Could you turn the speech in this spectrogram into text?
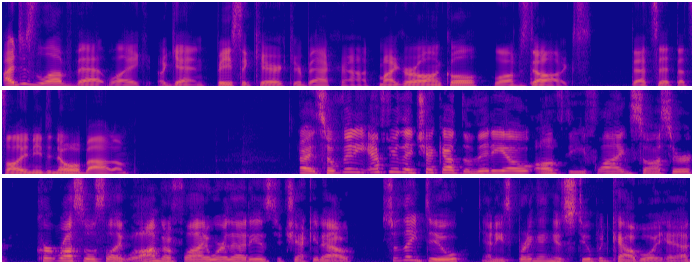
I just love that, like, again, basic character background. My girl uncle loves dogs. That's it. That's all you need to know about him. All right, so Vinny, after they check out the video of the flying saucer, Kurt Russell's like, "Well, I'm gonna fly to where that is to check it out." So they do, and he's bringing his stupid cowboy hat.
